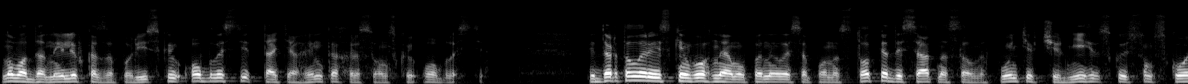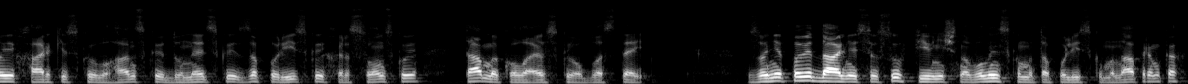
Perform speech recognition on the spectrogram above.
Новоданилівка Запорізької області та Тягинка Херсонської області. Під артилерійським вогнем опинилися понад 150 населених пунктів Чернігівської, Сумської, Харківської, Луганської, Донецької, Запорізької, Херсонської та Миколаївської областей. В зоні відповідальності СУ в північно Волинському та Поліському напрямках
